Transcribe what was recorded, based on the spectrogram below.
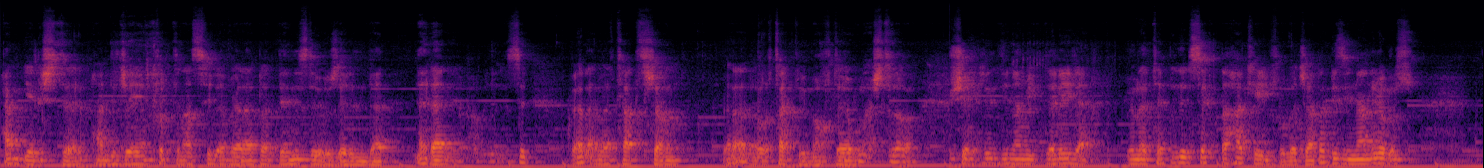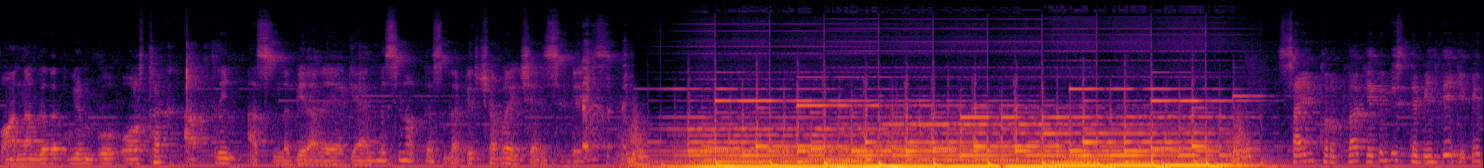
hem geliştirelim hem de fırtınasıyla beraber denizde üzerinde neler beraber tartışalım, beraber ortak bir noktaya ulaştıralım. Bu şehrin dinamikleriyle yönetebilirsek daha keyifli olacağına biz inanıyoruz. Bu anlamda da bugün bu ortak aklın aslında bir araya gelmesi noktasında bir çaba içerisindeyiz. Sayın konuklar hepimiz de bildiği gibi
